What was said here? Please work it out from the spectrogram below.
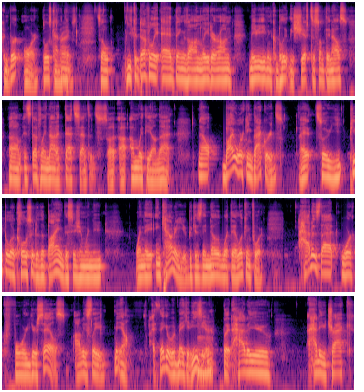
convert more, those kind of right. things. So you could definitely add things on later on, maybe even completely shift to something else. Um, it's definitely not a death sentence. So uh, I'm with you on that. Now, by working backwards, right? So you, people are closer to the buying decision when you when they encounter you because they know what they're looking for. How does that work for your sales? Obviously, you know, I think it would make it easier, mm-hmm. but how do you how do you track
